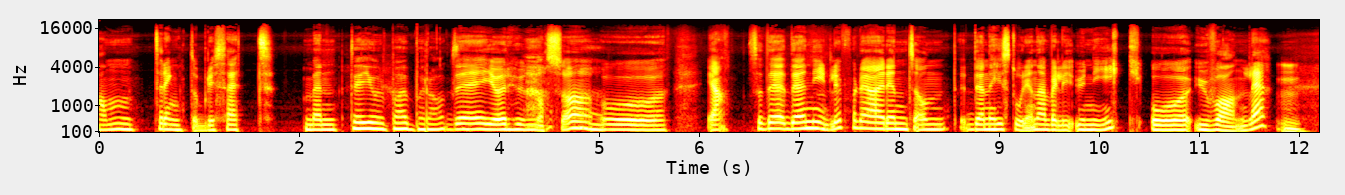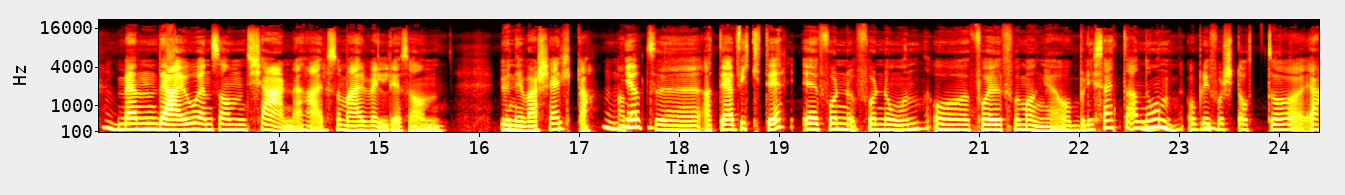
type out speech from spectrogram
han trengte å bli sett, men Det gjorde Barbara også. det gjør hun også, og ja. Så det, det er nydelig, for det er en sånn Denne historien er veldig unik og uvanlig, men det er jo en sånn kjerne her som er veldig sånn universelt, da. At, ja. eh, at det er viktig eh, for, for noen og for, for mange å bli sett av noen, og bli forstått og ja.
